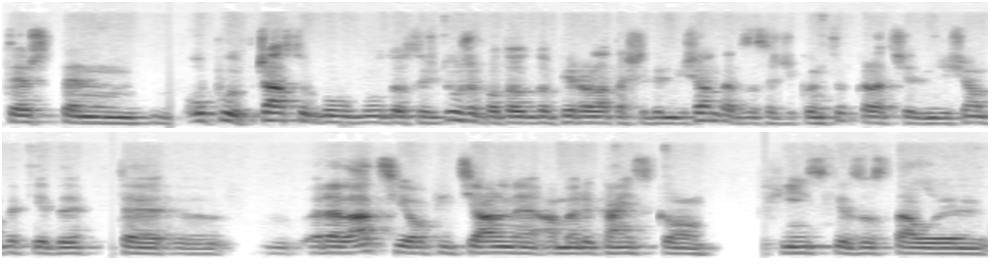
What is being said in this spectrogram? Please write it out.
Też ten upływ czasu był, był dosyć duży, bo to dopiero lata 70., w zasadzie końcówka lat 70., kiedy te relacje oficjalne amerykańsko chińskie zostały,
